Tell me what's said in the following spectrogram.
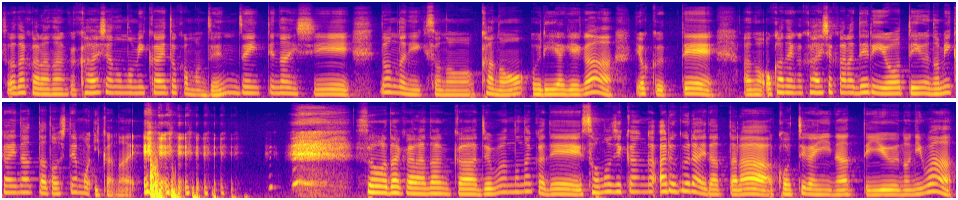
そうだからなんか会社の飲み会とかも全然行ってないしどんなにその課の売り上げがよくってあのお金が会社から出るよっていう飲み会だったとしても行かない。そうだからなんか自分の中でその時間があるぐらいだったらこっちがいいなっていうのには、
